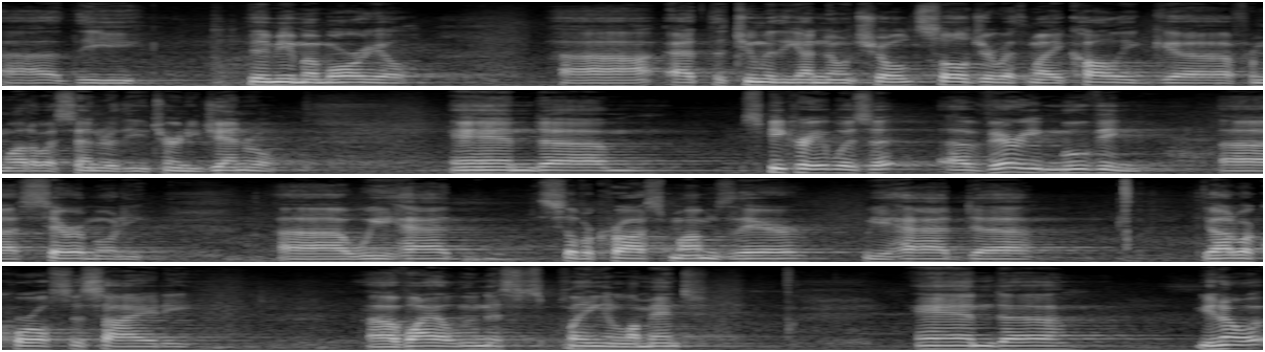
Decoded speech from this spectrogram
uh, the Vimy Memorial uh, at the Tomb of the Unknown Soldier with my colleague uh, from Ottawa Centre, the Attorney General. And, um, Speaker, it was a, a very moving uh, ceremony. Uh, we had Silver Cross mums there. We had uh, the Ottawa Choral Society, uh, violinists playing in lament. And, uh, you know,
